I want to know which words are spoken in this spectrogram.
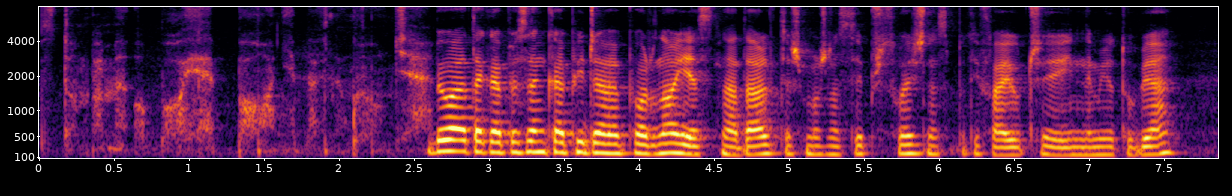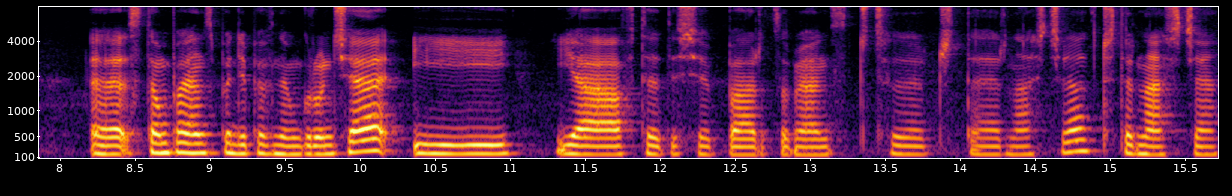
Stąpamy oboje po niepewnym gruncie. Była taka piosenka Pijamy Porno, jest nadal, też można sobie przysłuchać na Spotify czy innym YouTubie. E, Stąpając po niepewnym gruncie i ja wtedy się bardzo, czter- 14 lat, 14,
